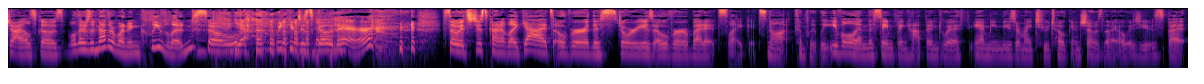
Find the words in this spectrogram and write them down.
Giles goes, well, there's another one in Cleveland. So Yeah. we could just go there. so it's just kind of like, yeah, it's over. This story is over, but it's like, it's not completely evil. And the same thing happened with, yeah, I mean, these are my two token shows that I always use, but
